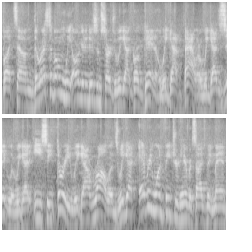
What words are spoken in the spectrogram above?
But um, the rest of them we are going to do some surgery. We got Gargano, we got Balor, we got Ziggler, we got EC3, we got Rollins, we got everyone featured here besides McMahon,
